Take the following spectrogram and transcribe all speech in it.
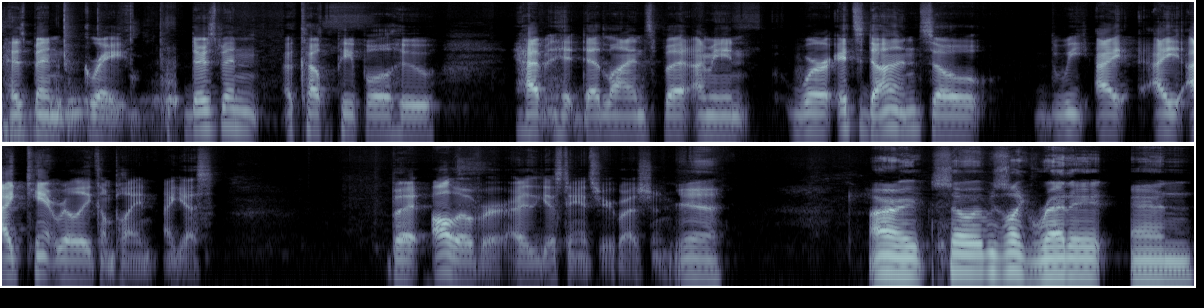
has been great there's been a couple people who haven't hit deadlines, but I mean, we're it's done, so we I I I can't really complain, I guess. But all over, I guess to answer your question. Yeah. All right, so it was like Reddit and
